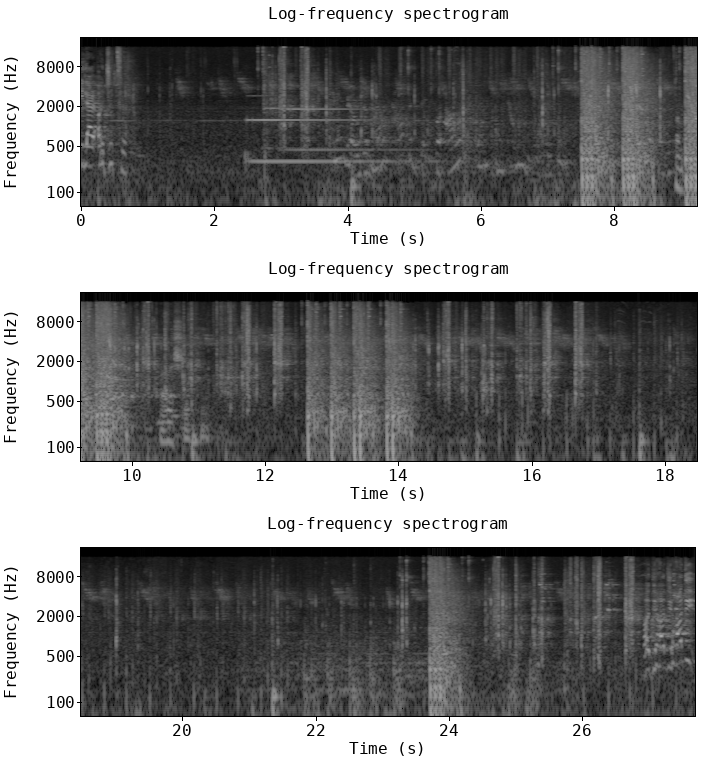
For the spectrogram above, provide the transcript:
mermiler acıtır. Tamam. Bana şey. Hadi hadi hadi.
